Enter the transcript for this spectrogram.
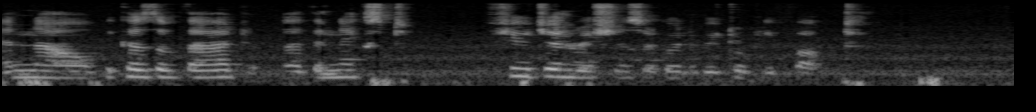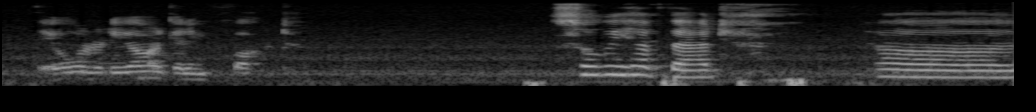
and now because of that uh, the next few generations are going to be totally fucked. They already are getting fucked. So we have that. Uh,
